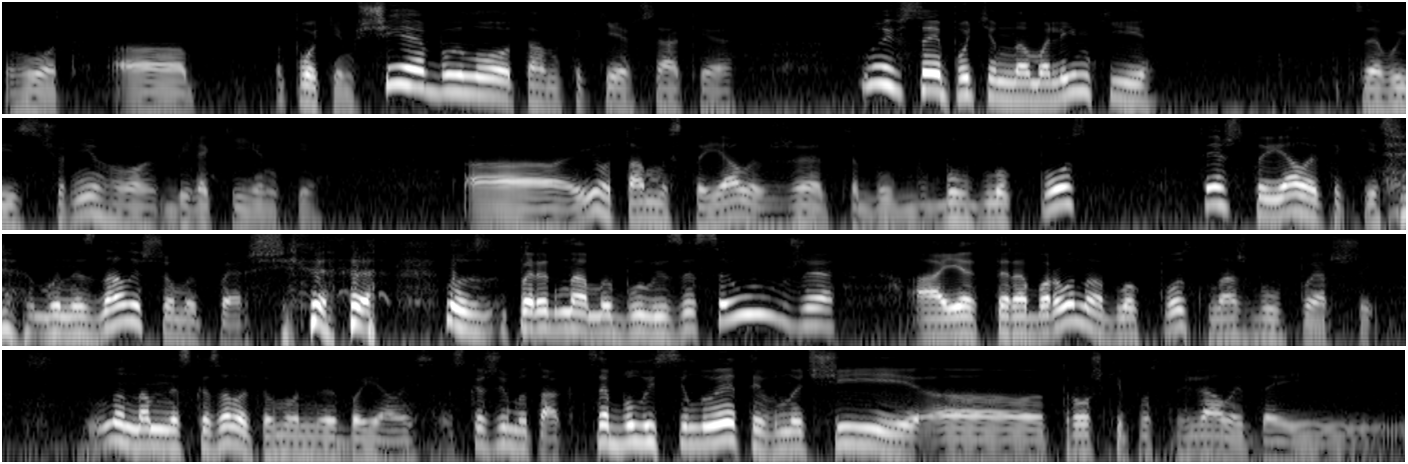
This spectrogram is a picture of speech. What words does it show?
От. Потім ще було там таке всяке. Ну і все, потім на Малінки. Це виїзд з Чернігова біля Київки. І от там ми стояли вже, це був блокпост. Теж стояли такі, ми не знали, що ми перші. ну, перед нами були ЗСУ вже, а як тероборона, блокпост наш був перший. Ну, нам не сказали, тому не боялися. Скажімо так, це були силуети вночі, е, трошки постріляли, да і,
